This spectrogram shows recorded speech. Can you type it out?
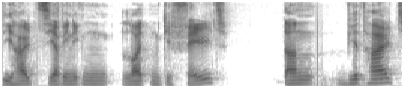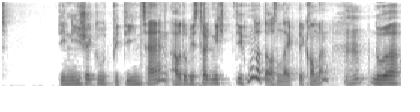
die halt sehr wenigen Leuten gefällt, dann wird halt die Nische gut bedient sein, aber du wirst halt nicht die 100.000 Likes bekommen, Mhm. nur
